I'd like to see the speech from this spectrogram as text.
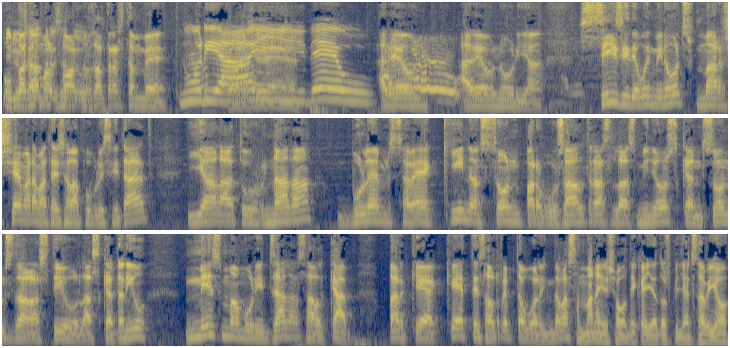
I Un petó molt fort, nosaltres també. Núria, ai, adeu. Adeu, Adéu. adeu, Núria. 6 i 18 minuts, marxem ara mateix a la publicitat i a la tornada volem saber quines són per vosaltres les millors cançons de l'estiu, les que teniu més memoritzades al cap, perquè aquest és el repte Vueling de la setmana i això vol dir que hi ha dos bitllets d'avió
